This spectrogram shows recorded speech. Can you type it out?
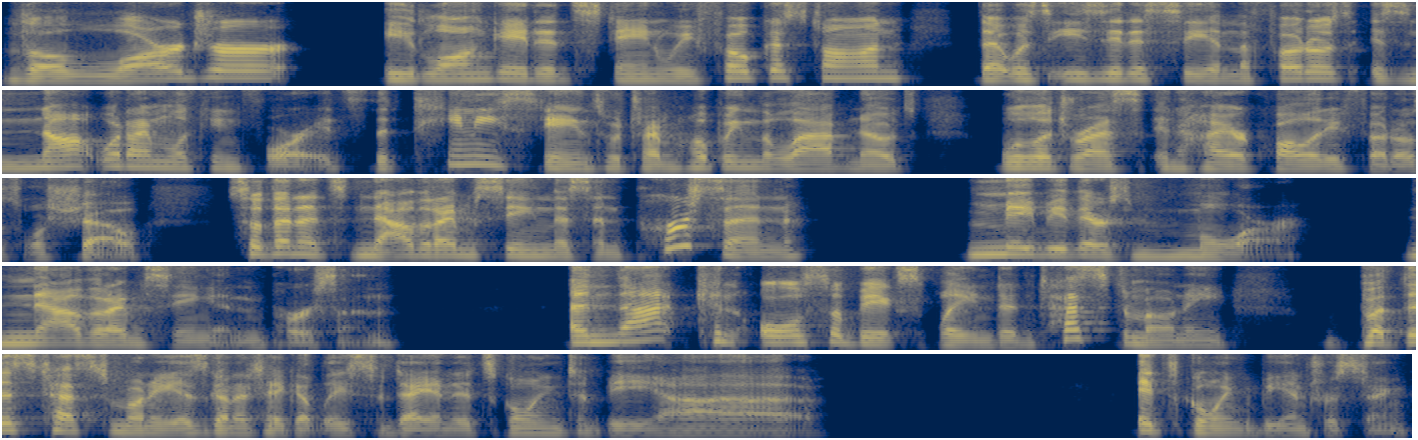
The larger elongated stain we focused on that was easy to see in the photos is not what I'm looking for. It's the teeny stains, which I'm hoping the lab notes will address in higher quality photos will show. So then it's now that I'm seeing this in person, maybe there's more now that I'm seeing it in person. And that can also be explained in testimony, but this testimony is going to take at least a day and it's going to be uh it's going to be interesting.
